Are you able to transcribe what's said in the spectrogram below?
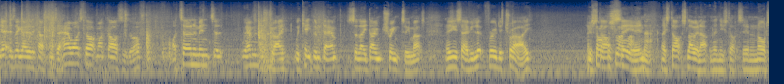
Yeah, as they go to the customer. So how I start my casters off, I turn them into. We have them in this tray. We keep them damp so they don't shrink too much. And as you say, if you look through the tray, They you start start, seeing they start slowing up, and then you start seeing an odd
